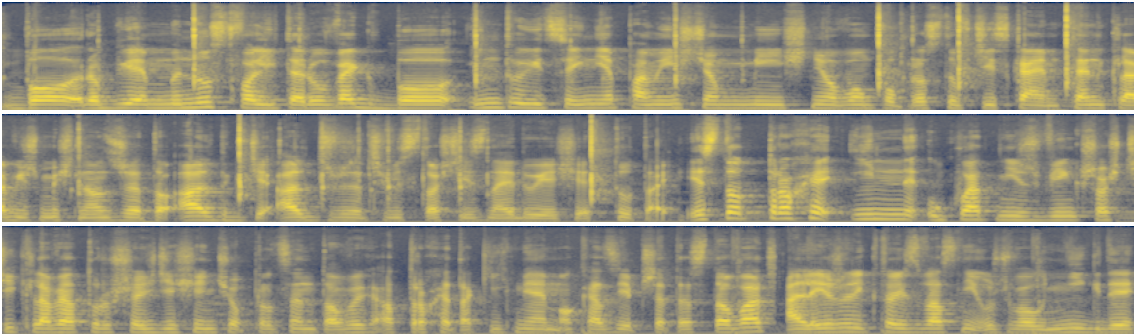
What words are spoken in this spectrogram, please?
bo robiłem mnóstwo literówek, bo intuicyjnie pamięcią mięśniową po prostu wciskałem ten klawisz myśląc, że to Alt, gdzie Alt w rzeczywistości znajduje się tutaj. Jest to trochę inny układ niż w większości klawiatur 60%, a trochę takich miałem okazję przetestować, ale jeżeli ktoś z Was nie używał nigdy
